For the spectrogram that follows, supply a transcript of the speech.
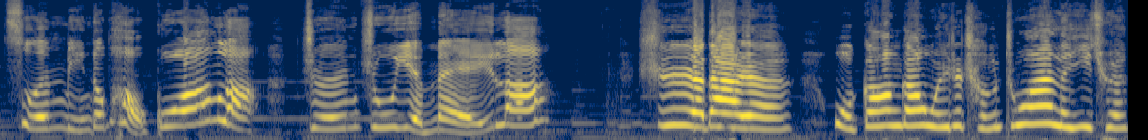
村民都跑光了，珍珠也没了。是啊，大人，我刚刚围着城转了一圈，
